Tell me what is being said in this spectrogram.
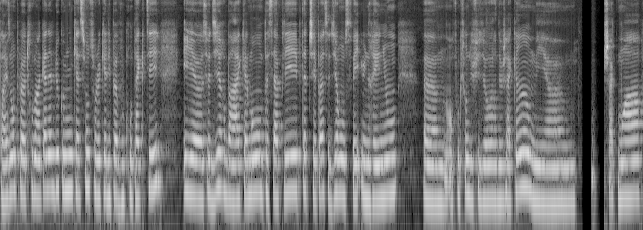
par exemple, trouver un canal de communication sur lequel ils peuvent vous contacter et euh, se dire bah, à quel moment on peut s'appeler, peut-être, je sais pas, se dire on se fait une réunion euh, en fonction du fuseau horaire de chacun, mais euh, chaque mois,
